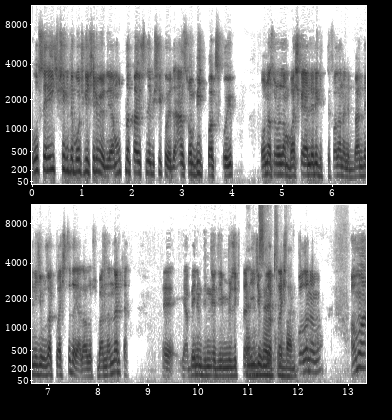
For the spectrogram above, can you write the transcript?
o sene hiçbir şekilde boş geçirmiyordu ya. Mutlaka üstüne bir şey koyuyordu. En son beatbox koyup ondan sonra oradan başka yerlere gitti falan. Hani benden iyice uzaklaştı da ya daha doğrusu benden derken. E, ya benim dinlediğim müzikten benim iyice uzaklaştı falan ama ama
